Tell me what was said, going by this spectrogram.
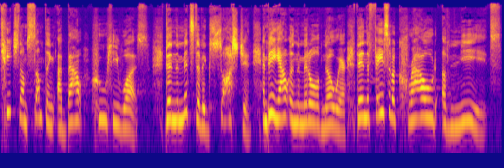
teach them something about who he was. That in the midst of exhaustion and being out in the middle of nowhere, that in the face of a crowd of needs,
